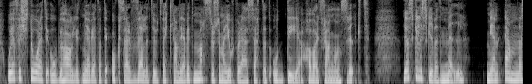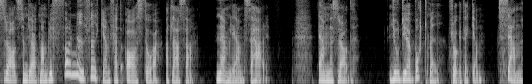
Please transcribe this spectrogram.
Och jag förstår att det är obehagligt men jag vet att det också är väldigt utvecklande. Jag vet massor som har gjort på det här sättet och det har varit framgångsrikt. Jag skulle skriva ett mejl med en ämnesrad som gör att man blir för nyfiken för att avstå att läsa. Nämligen så här. Ämnesrad. Gjorde jag bort mig? Frågetecken. Sen.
